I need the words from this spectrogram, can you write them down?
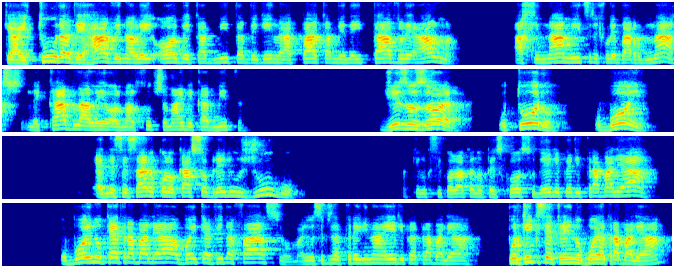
que a Aitura de Ravina lei Orbe Kadmita Begen Leapaka Meneitav Le Alma, Achina Mitzrich Le Barnash, Le Kabla Le Ol Malchut Shamay Bekadmita. Diz o Zor, o touro, o boi, é necessário colocar sobre ele o jugo, aquilo que se coloca no pescoço dele para ele trabalhar. O boi não quer trabalhar, o boi quer vida fácil, mas você precisa treinar ele para trabalhar. Por que, que você treina o boi a trabalhar?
